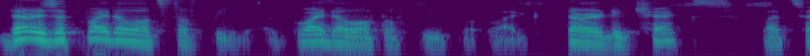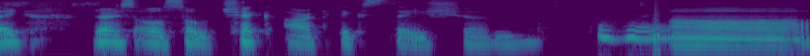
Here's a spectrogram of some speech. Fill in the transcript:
there is a quite a lot of people quite a lot of people like 30 czechs let's say there's also czech arctic station mm-hmm. uh,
